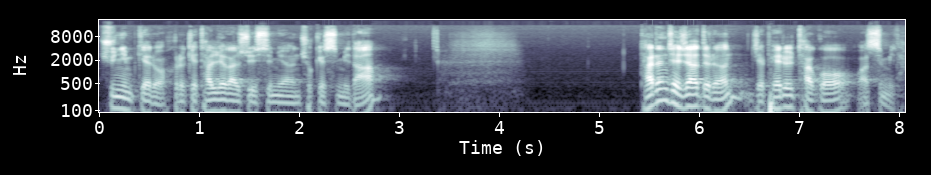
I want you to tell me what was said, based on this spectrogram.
주님께로 그렇게 달려갈 수 있으면 좋겠습니다. 다른 제자들은 이제 배를 타고 왔습니다.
